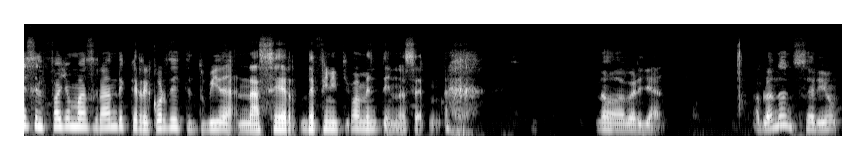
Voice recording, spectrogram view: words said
es el fallo más grande que recuerdes de tu vida? Nacer, definitivamente nacer. no, a ver ya. Hablando en serio,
